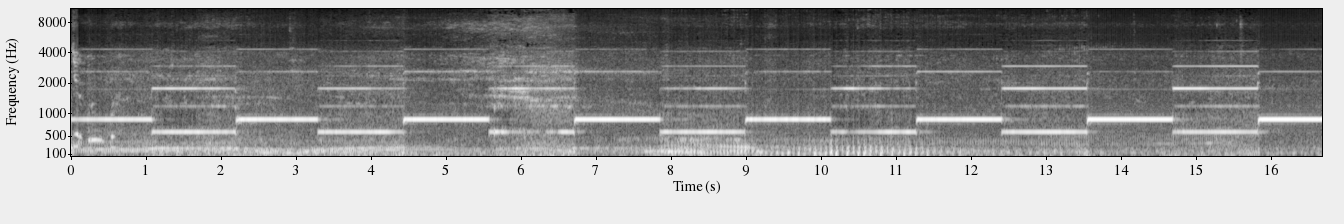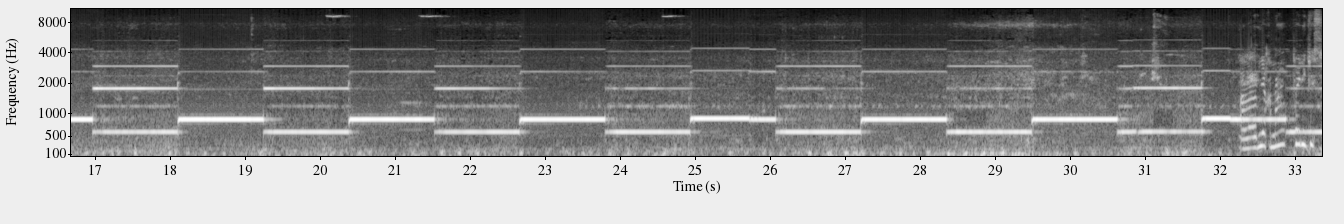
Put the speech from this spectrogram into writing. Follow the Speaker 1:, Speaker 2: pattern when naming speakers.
Speaker 1: 就不过 alarmnya kenapa ini guys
